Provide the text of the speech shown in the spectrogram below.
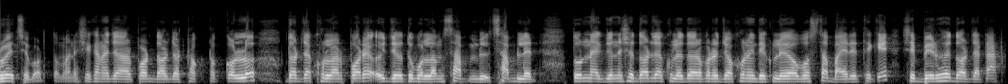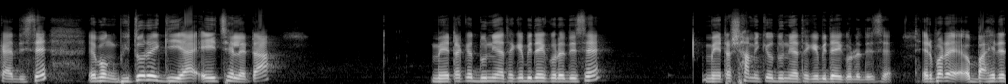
রয়েছে বর্তমানে। সেখানে যাওয়ার পর দরজা ঠক ঠক করল। দরজা খোলার পরে ওই যেহেতু বললাম সাব, সাবলেট তোর না একজন এসে দরজা খুলে দেওয়ার পরে যখনই দেখল এই অবস্থা, বাইরে থেকে সে বের হয়ে দরজাটা আটকায় দিছে এবং ভিতরে গিয়া এই ছেলেটা মেয়েটাকে দুনিয়া থেকে বিদায় করে দিছে। মেয়েটার স্বামীকেও দুনিয়া থেকে বিদায় করে দিছে এরপরে বাইরে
